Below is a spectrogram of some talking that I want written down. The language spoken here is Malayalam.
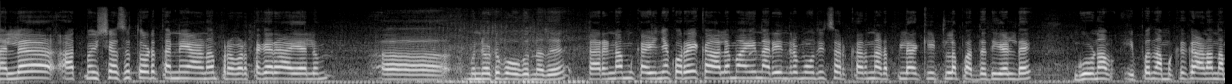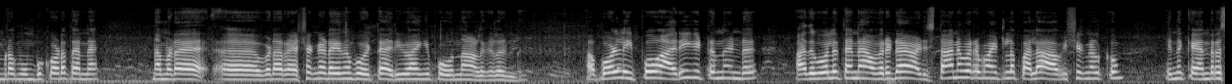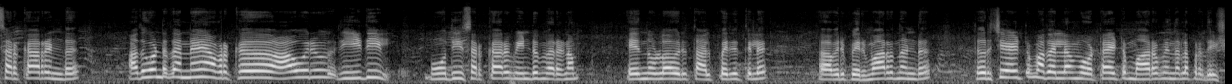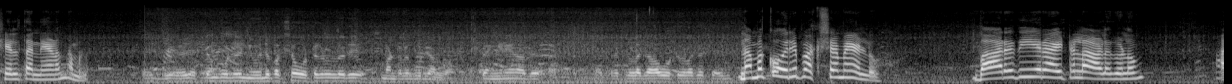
നല്ല ആത്മവിശ്വാസത്തോടെ തന്നെയാണ് പ്രവർത്തകരായാലും മുന്നോട്ട് പോകുന്നത്. കാരണം കഴിഞ്ഞ കുറേ കാലമായി നരേന്ദ്രമോദി സർക്കാർ നടപ്പിലാക്കിയിട്ടുള്ള പദ്ധതികളുടെ ഗുണം ഇപ്പോൾ നമുക്ക് കാണാം. നമ്മുടെ മുമ്പ് കൂടെ തന്നെ നമ്മുടെ ഇവിടെ റേഷൻ കടയിൽ നിന്ന് പോയിട്ട് അരി വാങ്ങി പോകുന്ന ആളുകളുണ്ട്. അപ്പോൾ ഇപ്പോൾ അരി കിട്ടുന്നുണ്ട്. അതുപോലെ തന്നെ അവരുടെ അടിസ്ഥാനപരമായിട്ടുള്ള പല ആവശ്യങ്ങൾക്കും ഇന്ന് കേന്ദ്ര സർക്കാരുണ്ട്. അതുകൊണ്ട് തന്നെ അവർക്ക് ആ ഒരു രീതിയിൽ മോദി സർക്കാർ വീണ്ടും വരണം എന്നുള്ള ഒരു താല്പര്യത്തിൽ അവർ പെരുമാറുന്നുണ്ട്. തീർച്ചയായിട്ടും അതെല്ലാം വോട്ടായിട്ട് മാറും എന്നുള്ള പ്രതീക്ഷയിൽ തന്നെയാണ് നമ്മൾ. ഏറ്റവും കൂടുതൽ ന്യൂനപക്ഷ വോട്ടുകളുള്ളൊരു മണ്ഡലം കൂടിയാണല്ലോ. അപ്പം എങ്ങനെയാണ് അത് അത്തരത്തിലുള്ള ആ വോട്ടുകളൊക്കെ നമുക്ക് ഒരു പക്ഷമേ ഉള്ളൂ. ഭാരതീയരായിട്ടുള്ള ആളുകളും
